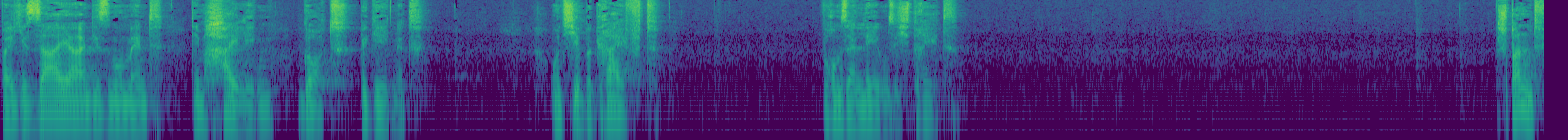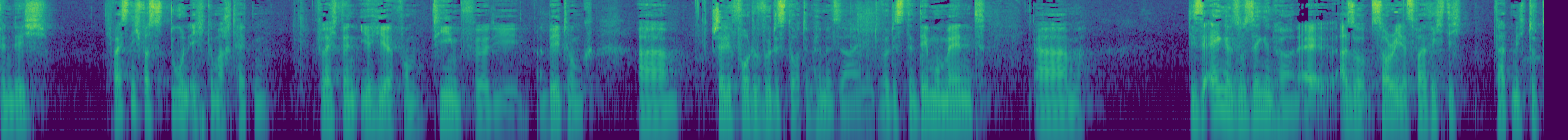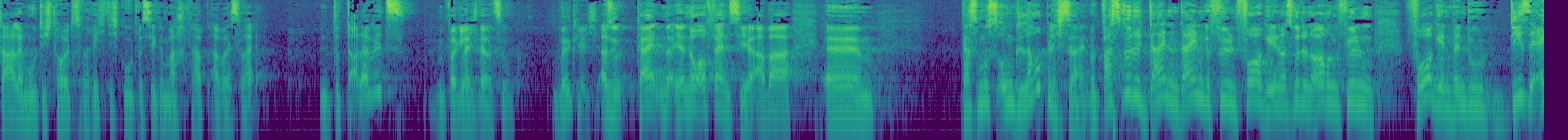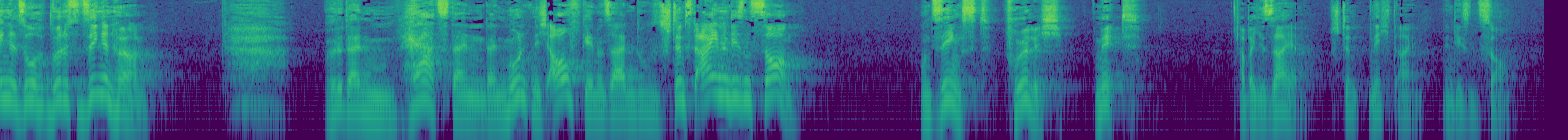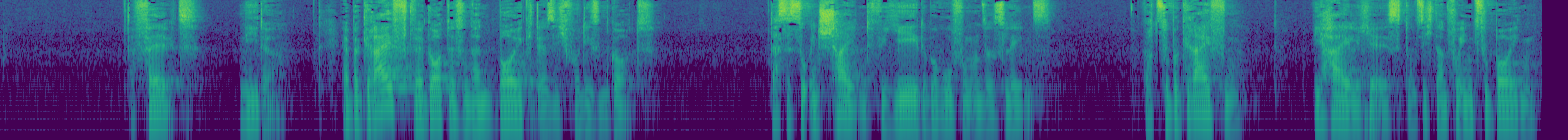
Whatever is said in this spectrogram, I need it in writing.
Weil Jesaja in diesem Moment dem heiligen Gott begegnet. Und hier begreift, worum sein Leben sich dreht. Spannend finde ich, ich weiß nicht, was du und ich gemacht hätten. Vielleicht, wenn ihr hier vom Team für die Anbetung ähm, Stell dir vor, du würdest dort im Himmel sein und würdest in dem Moment ähm, diese Engel so singen hören. Äh, also, sorry, es war richtig, hat mich total ermutigt heute. Es war richtig gut, was ihr gemacht habt, aber es war ein totaler Witz im Vergleich dazu. Wirklich. Also, kein, no, no offense hier, aber ähm, das muss unglaublich sein. Und was würde dein, in deinen Gefühlen vorgehen? Was würde in euren Gefühlen vorgehen, wenn du diese Engel so würdest singen hören? Würde dein Herz, dein, dein Mund nicht aufgehen und sagen, du stimmst ein in diesen Song und singst fröhlich mit. Aber Jesaja stimmt nicht ein in diesen Song. Er fällt nieder. Er begreift, wer Gott ist und dann beugt er sich vor diesem Gott. Das ist so entscheidend für jede Berufung unseres Lebens. Gott zu begreifen, wie heilig er ist und sich dann vor ihm zu beugen.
